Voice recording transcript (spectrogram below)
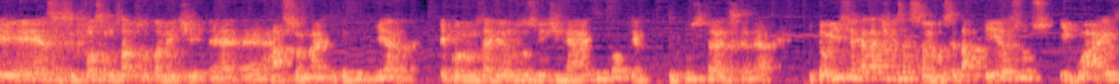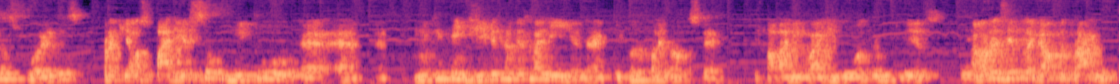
Isso, se fôssemos absolutamente é, é, racionais o tempo inteiro, economizaríamos os 20 reais em qualquer circunstância, né? Então, isso é relativização, é você dar pesos iguais às coisas para que elas pareçam muito, é, é, é, muito entendíveis na mesma linha, né? E quando eu falei para você de falar a linguagem do outro, é muito isso. Agora, um exemplo legal que eu trago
